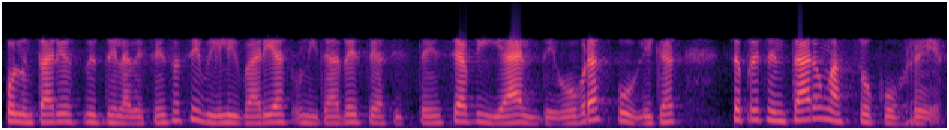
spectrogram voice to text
Voluntarios desde la Defensa Civil y varias unidades de asistencia vial de obras públicas se presentaron a socorrer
